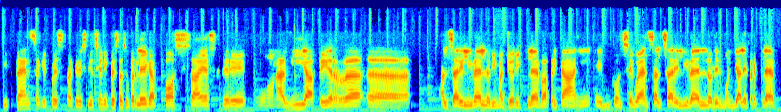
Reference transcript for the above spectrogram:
chi pensa che, questa, che, l'istituzione di questa Superlega possa essere una via per eh, alzare il livello di maggiori club africani e di conseguenza alzare il livello del mondiale per club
